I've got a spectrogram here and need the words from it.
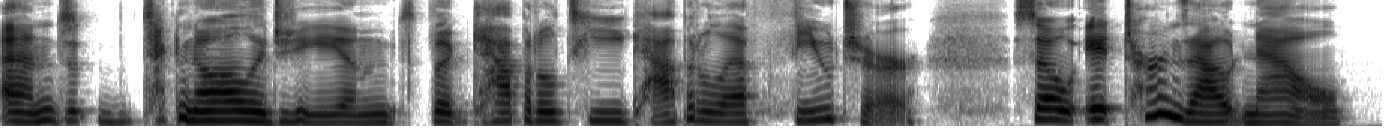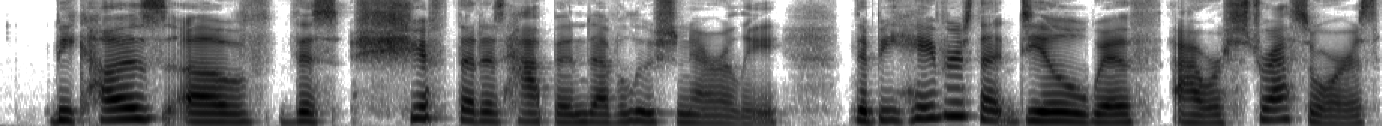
and technology and the capital T, capital F future. So it turns out now, because of this shift that has happened evolutionarily, the behaviors that deal with our stressors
